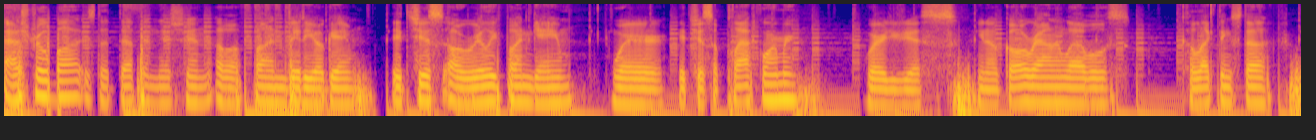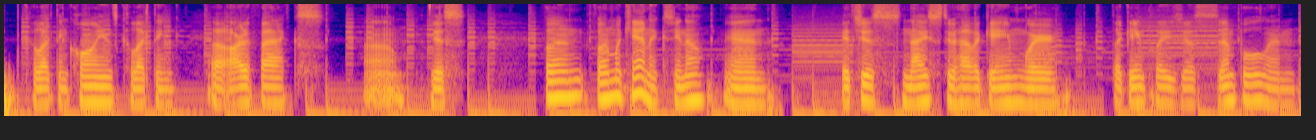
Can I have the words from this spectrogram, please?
Astro Bot is the definition of a fun video game. It's just a really fun game where it's just a platformer where you just, you know, go around in levels, collecting stuff, collecting coins, collecting uh, artifacts, um, just fun, fun mechanics, you know, and it's just nice to have a game where the gameplay is just simple and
